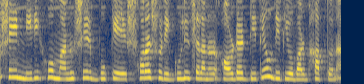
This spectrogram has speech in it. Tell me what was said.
সেই নিরীহ মানুষের বুকে সরাসরি গুলি চালানোর অর্ডার দিতেও দ্বিতীয়বার ভাবত না।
